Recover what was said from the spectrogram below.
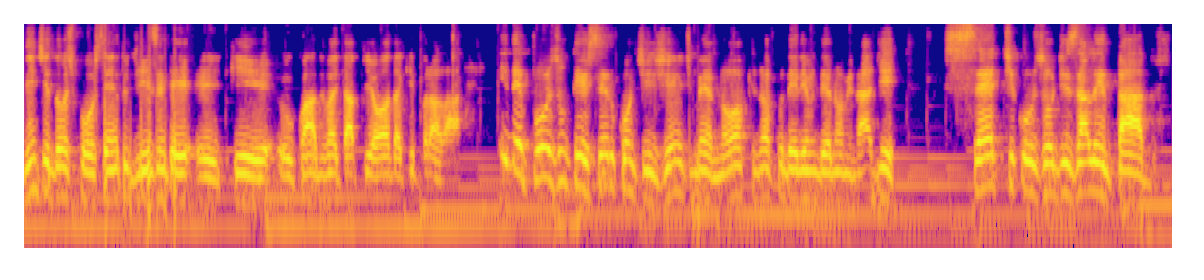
22% dizem que, que o quadro vai estar pior daqui para lá. E depois um terceiro contingente menor, que nós poderíamos denominar de céticos ou desalentados.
